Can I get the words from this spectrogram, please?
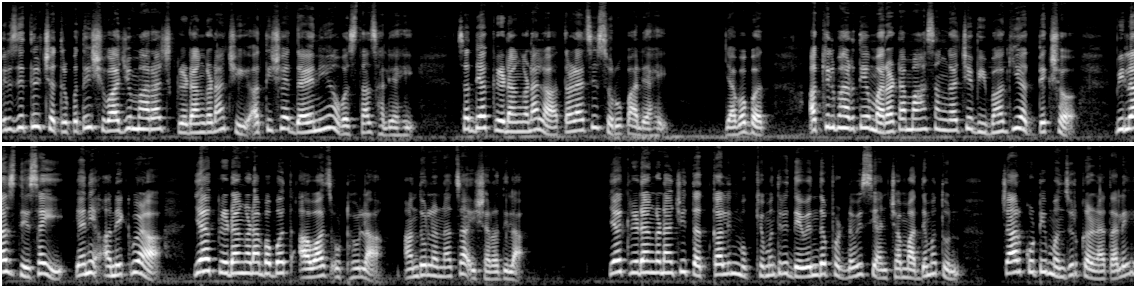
मिरजेतील छत्रपती शिवाजी महाराज क्रीडांगणाची अतिशय दयनीय अवस्था झाली आहे. सध्या क्रीडांगणाला तळ्याचे स्वरूप आले आहे. याबाबत अखिल भारतीय मराठा महासंघाचे विभागीय अध्यक्ष विलास देसाई यांनी अनेक वेळा या क्रीडांगणाबाबत आवाज उठवला आंदोलनाचा इशारा दिला. या क्रीडांगणाची तत्कालीन मुख्यमंत्री देवेंद्र फडणवीस यांच्या माध्यमातून चार कोटी मंजूर करण्यात आले.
